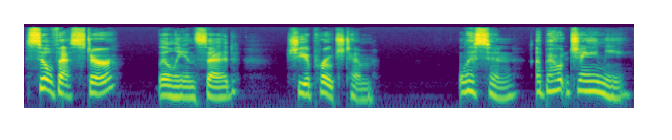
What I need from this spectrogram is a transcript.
Sylvester, Lillian said. She approached him. Listen, about Jamie.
